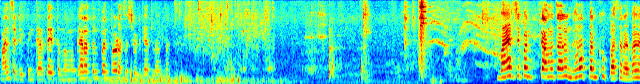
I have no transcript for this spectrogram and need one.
माणसं डिपिंग करता येतं मग मग घरातून पण थोडासा शूट घेतला होता. बाहेरचे पण कामं चालून घरात पण खूप पसार आहे. बघा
